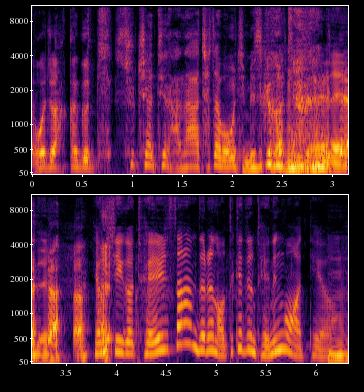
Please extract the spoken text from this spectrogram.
요거 좀 약간 그 술 취한 티 하나 찾아보면 재밌을 것 같은데. 네, 네. 역시 이거 될 사람들은 어떻게든 되는 것 같아요. 음.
